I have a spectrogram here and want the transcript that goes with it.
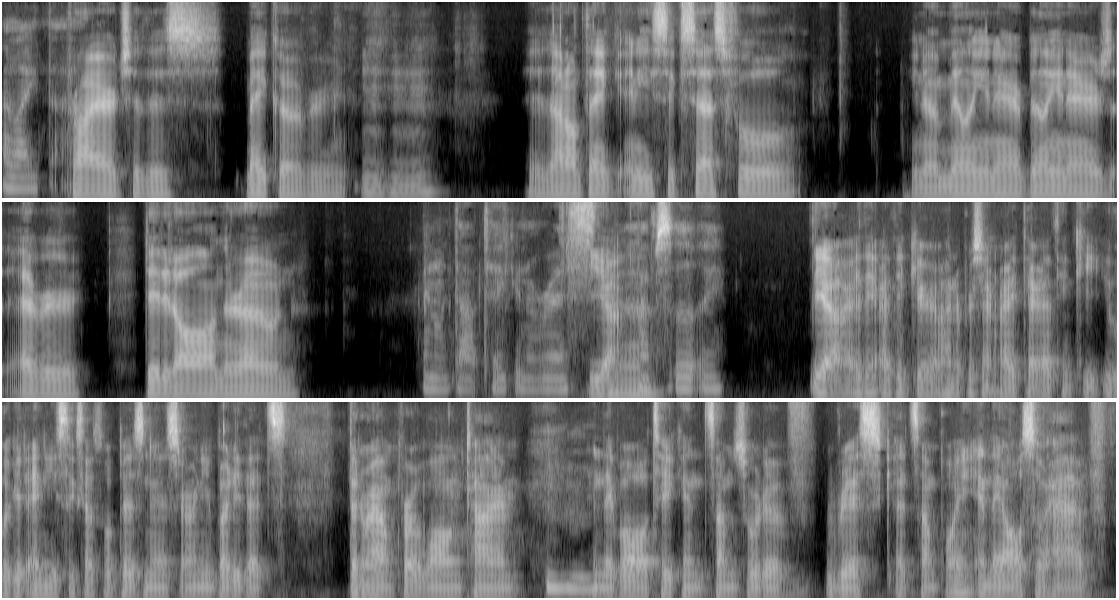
I like that. prior to this makeover. Mm-hmm. is I don't think any successful, you know, millionaire, billionaires ever did it all on their own. and without taking a risk. Yeah. Yeah. Absolutely. Yeah, I think I think you're 100 percent right there. I think you, you look at any successful business or anybody that's been around for a long time, mm-hmm. and they've all taken some sort of risk at some point, and they also have.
